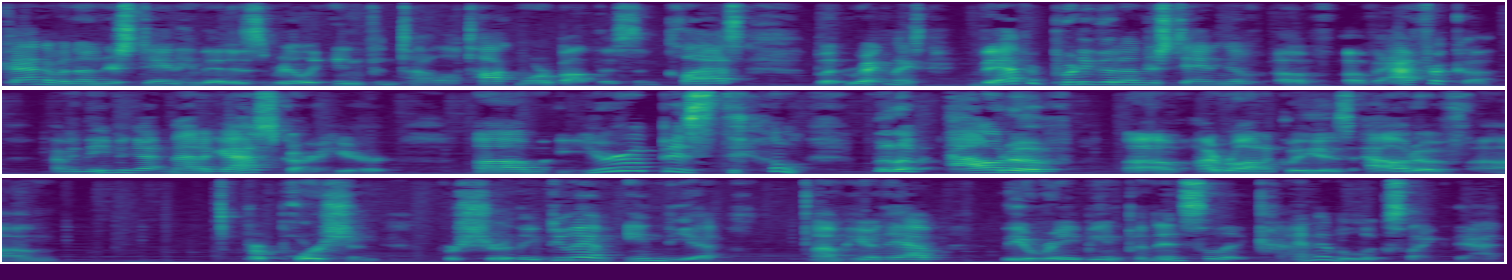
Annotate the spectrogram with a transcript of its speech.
kind of an understanding that is really infantile. I'll talk more about this in class, but recognize they have a pretty good understanding of, of, of Africa. I mean, they even got Madagascar here. Um, Europe is still a little out of, uh, ironically, is out of um, proportion for sure. They do have India. Um, here they have the Arabian Peninsula. that kind of looks like that.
